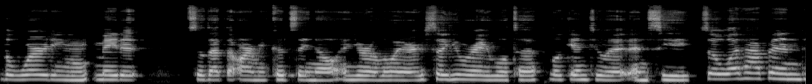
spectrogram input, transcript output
the wording made it so that the army could say no and you're a lawyer so you were able to look into it and see so what happened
